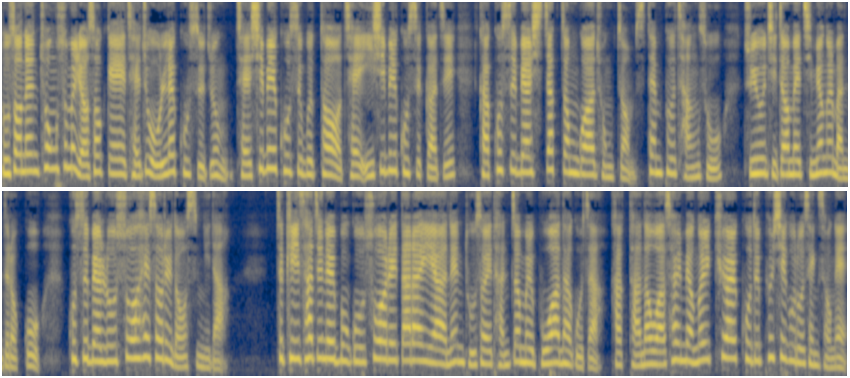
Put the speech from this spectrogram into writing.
도서는 총 26개의 제주 올레 코스 중 제11코스부터 제21코스까지 각 코스별 시작점과 종점, 스탬프, 장소, 주요 지점의 지명을 만들었고 코스별로 수어 해설을 넣었습니다. 특히 사진을 보고 수어를 따라해야 하는 도서의 단점을 보완하고자 각 단어와 설명을 QR코드 표식으로 생성해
